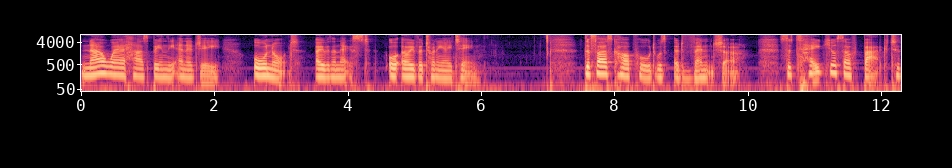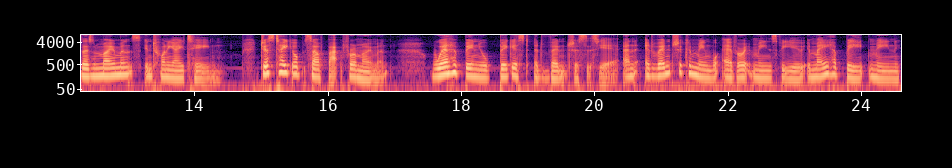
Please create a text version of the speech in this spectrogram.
Now, where has been the energy or not over the next or over 2018? The first car pulled was adventure. So take yourself back to those moments in 2018. Just take yourself back for a moment. Where have been your biggest adventures this year? And adventure can mean whatever it means for you. It may have been mean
